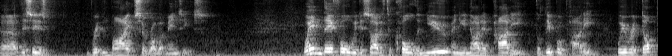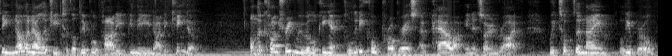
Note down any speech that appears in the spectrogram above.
Uh, this is written by Sir Robert Menzies. When, therefore, we decided to call the new and united party the Liberal Party, we were adopting no analogy to the Liberal Party in the United Kingdom. On the contrary, we were looking at political progress and power in its own right. We took the name Liberal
